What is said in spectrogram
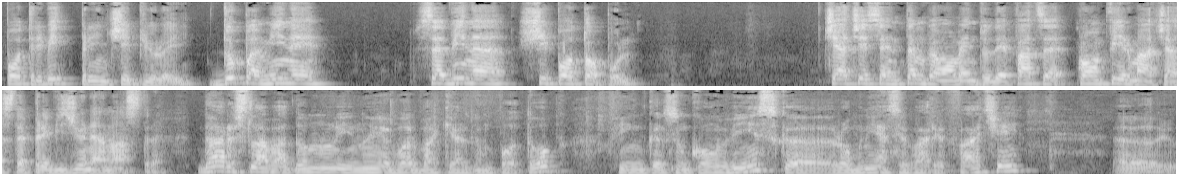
potrivit principiului. După mine să vină și potopul. Ceea ce se întâmplă în momentul de față confirmă această previziune a noastră. Dar, slava Domnului, nu e vorba chiar de un potop, fiindcă sunt convins că România se va reface. Uh,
